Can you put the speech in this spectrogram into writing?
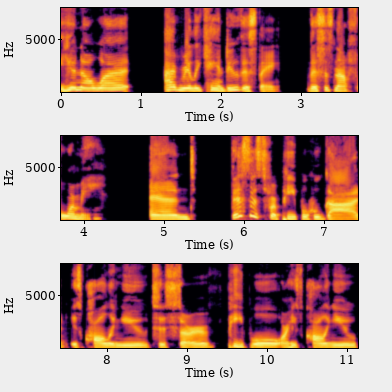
you know what? I really can't do this thing. This is not for me. And This is for people who God is calling you to serve people or he's calling you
